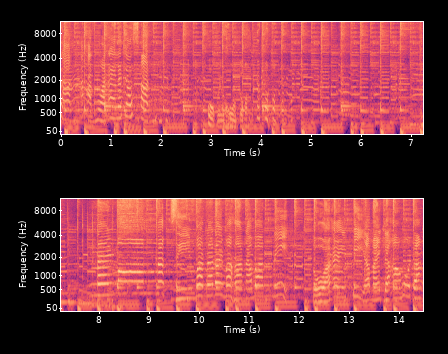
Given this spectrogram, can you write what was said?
สันอาหารหนวดไอ้แล้วเจ้าสันปลูกไปขูดตัวบ้าง ตัวไอ้ปี้ยไม่จะเอาตั้ง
